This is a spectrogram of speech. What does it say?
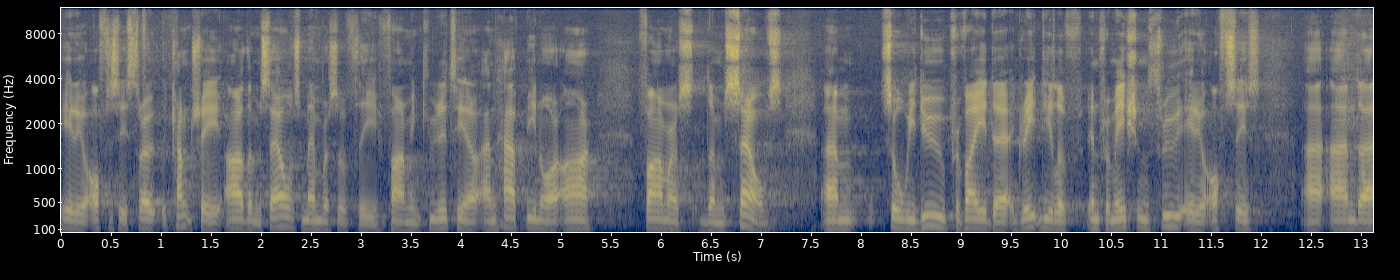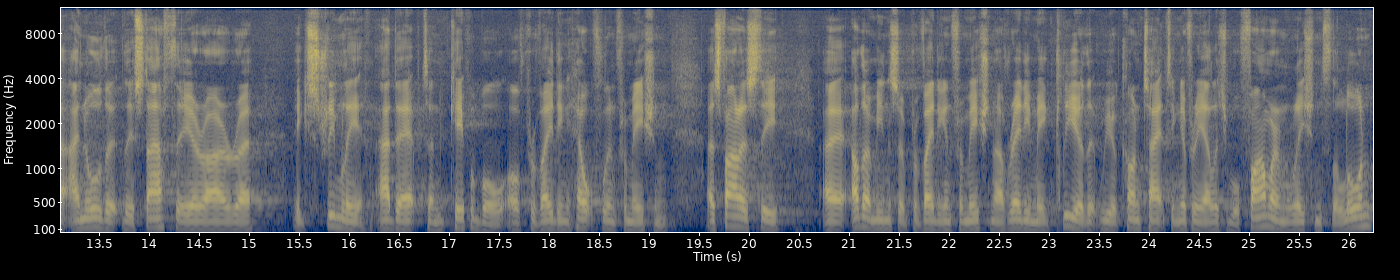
area offices throughout the country are themselves members of the farming community and have been or are farmers themselves. Um, so we do provide a great deal of information through area offices uh, and uh, I know that the staff there are uh, extremely adept and capable of providing helpful information. As far as the uh, other means of providing information, I've already made clear that we are contacting every eligible farmer in relation to the loan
